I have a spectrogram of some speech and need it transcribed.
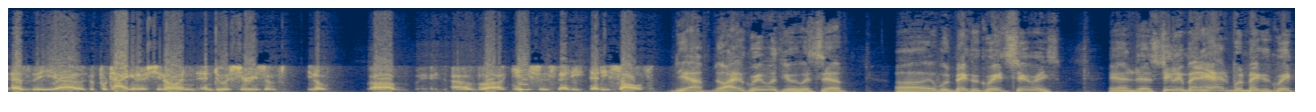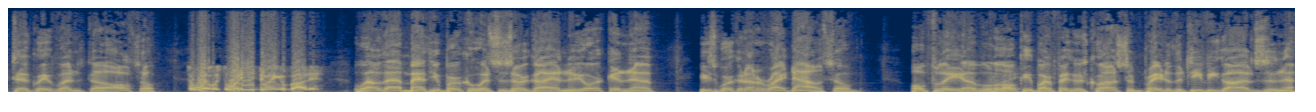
as the uh, the protagonist. You know, and, and do a series of you know uh, of uh, cases that he that he solved. Yeah, no, I agree with you. It's uh, uh, it would make a great series, and uh, Stealing Manhattan would make a great uh, great one uh, also. So what so what are you doing about it? Well, that Matthew Berkowitz is our guy in New York, and uh, he's working on it right now. So hopefully, uh, we'll all keep our fingers crossed and pray to the TV gods, and uh,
